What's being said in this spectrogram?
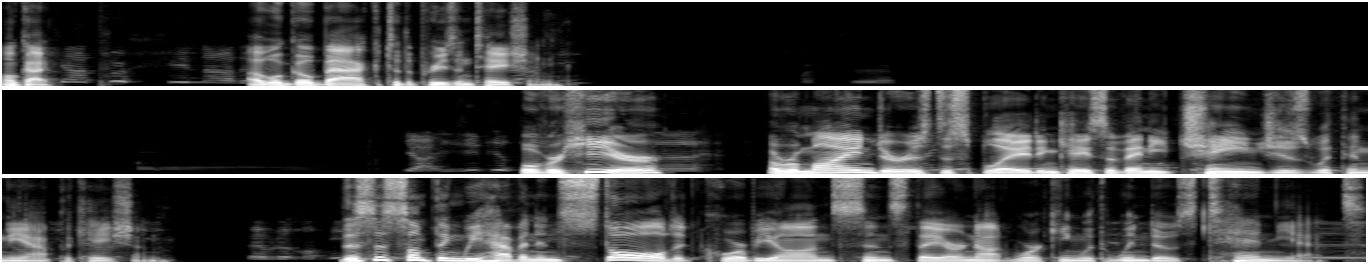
Okay, I will go back to the presentation. Over here, a reminder is displayed in case of any changes within the application. This is something we haven't installed at Corbion since they are not working with Windows 10 yet.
